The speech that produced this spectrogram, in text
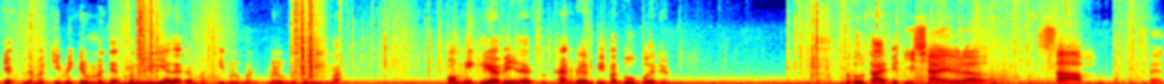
เจ็บเลยเมื่อกี้ไม่คิดว่ามันจะมันมีอะไรแต่เมื่อกี้ไม่รู้มันไม่รู้มันจะวิ่งมา ห้องนี้เคลียร์พี่แต่สุดทางเดินมีประตูเปิดอยู่ ประตูซ้ายปิด พี่ใช้ไปแล้วสามแฟด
